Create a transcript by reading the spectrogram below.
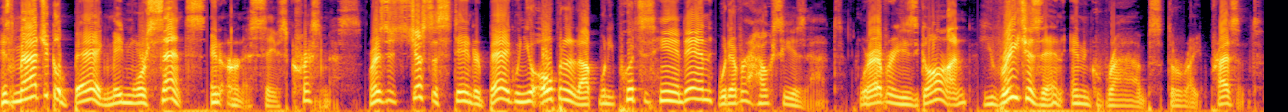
His magical bag made more sense in Ernest Saves Christmas. Whereas it's just a standard bag when you open it up, when he puts his hand in, whatever house he is at. Wherever he's gone, he reaches in and grabs the right present.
